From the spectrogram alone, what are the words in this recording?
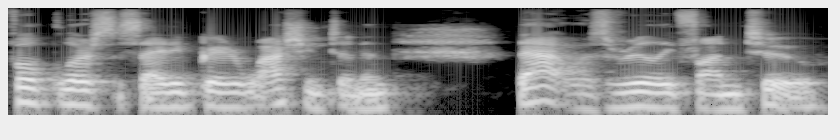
folklore society of greater washington. And that was really fun too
